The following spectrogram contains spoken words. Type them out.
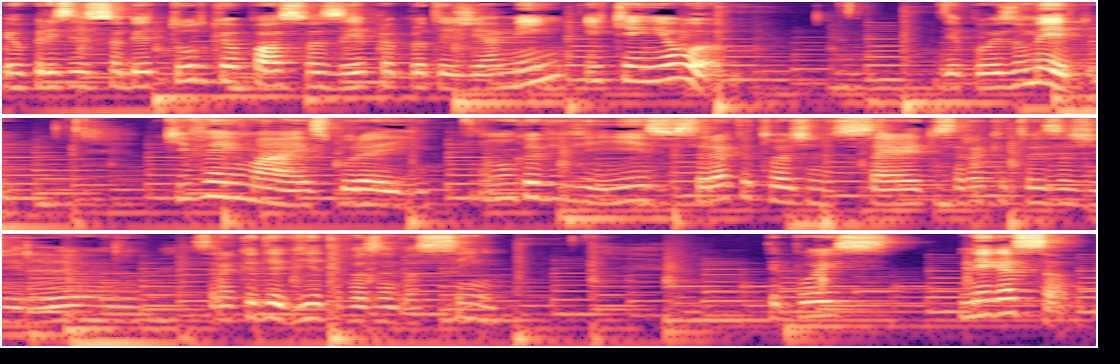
Eu preciso saber tudo que eu posso fazer para proteger a mim e quem eu amo. Depois, o medo. O que vem mais por aí? Eu nunca vivi isso. Será que eu estou agindo certo? Será que eu estou exagerando? Será que eu devia estar fazendo assim? Depois, negação.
